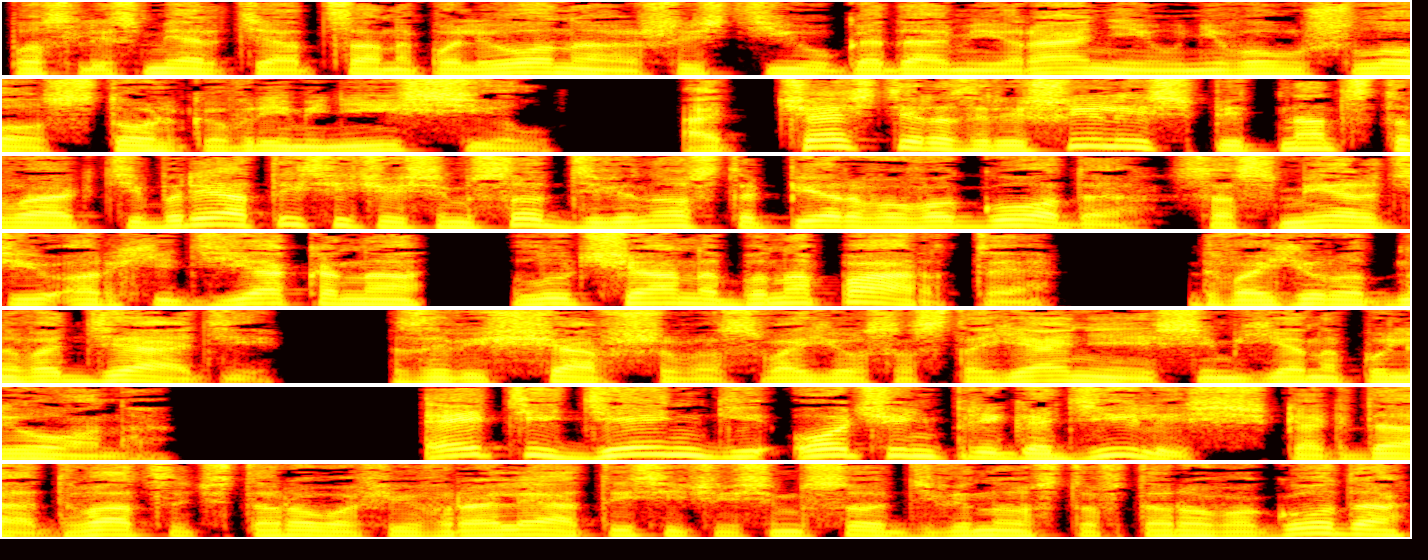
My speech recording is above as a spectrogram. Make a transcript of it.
после смерти отца Наполеона шестью годами ранее у него ушло столько времени и сил, отчасти разрешились 15 октября 1791 года со смертью архидиакона Лучана Бонапарте, двоюродного дяди, завещавшего свое состояние семье Наполеона. Эти деньги очень пригодились, когда 22 февраля 1792 года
